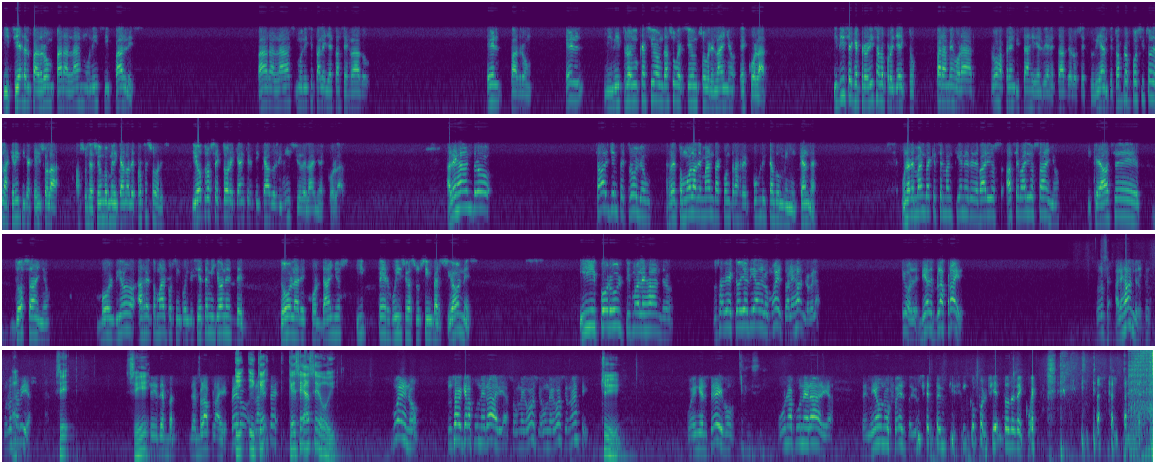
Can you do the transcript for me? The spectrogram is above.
y cierra el padrón para las municipales. Para las municipales ya está cerrado el padrón. El ministro de Educación da su versión sobre el año escolar y dice que priorizan los proyectos para mejorar los aprendizajes y el bienestar de los estudiantes. Esto a propósito de la crítica que hizo la Asociación Dominicana de Profesores y otros sectores que han criticado el inicio del año escolar. Alejandro Sargent Petroleum retomó la demanda contra República Dominicana una demanda que se mantiene desde varios, hace varios años y que hace dos años volvió a retomar por 57 millones de dólares por daños y perjuicio a sus inversiones. Y por último, Alejandro, tú sabías que hoy es Día de los Muertos, Alejandro, ¿verdad? digo, el día de Black Friday. Alejandro, ¿tú, lo ah, sabías? Sí. Sí. Sí, del, Black Friday. Pero ¿Y, qué, se hace hoy? Bueno, tú sabes que las funerarias son negocios, un negocio, ¿no es así? Sí. Pues en el Seibo, una funeraria tenía una oferta de un 75% de descuento.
